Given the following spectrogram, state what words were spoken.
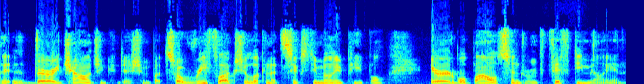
a very challenging condition. But so reflux, you're looking at 60 million people. Irritable bowel syndrome, 50 million.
